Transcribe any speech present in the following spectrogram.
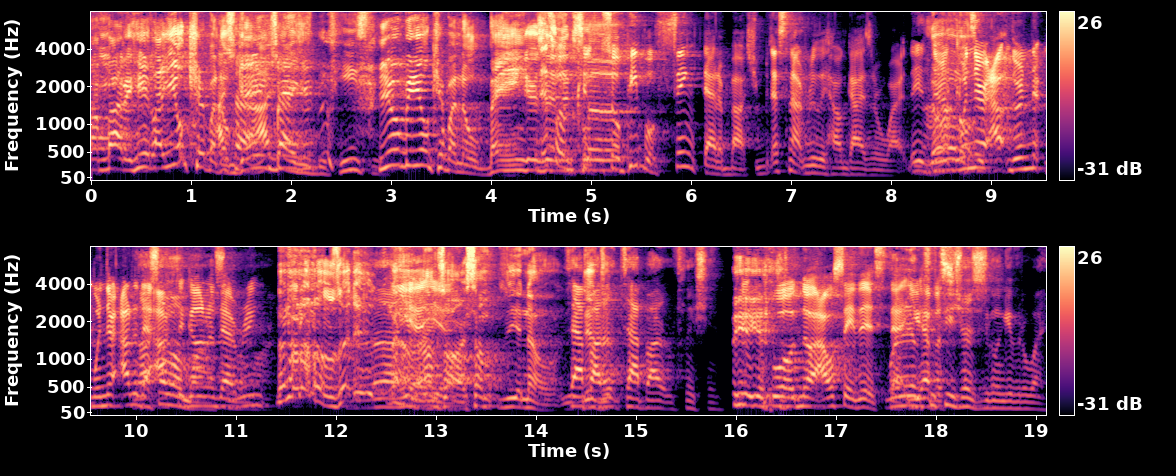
I'm out of here. Like you don't care about I no try, I game try to bangers. just be peaceful. You don't be you don't care about no bangers That's in what the club. So people think that about you, but that's not really how guys are wired. They, no, they're- no. when they're out, they're, when they're out of No, that some of them octagon are, of that ring. are. no, no, no, no. Is that- uh, no, yeah, I'm yeah. sorry. Some yeah, no. Tap This- out, tap out affliction. Yeah, yeah. Well, no, I'll say this: One of that them you have two a t-shirts is gonna give it away.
